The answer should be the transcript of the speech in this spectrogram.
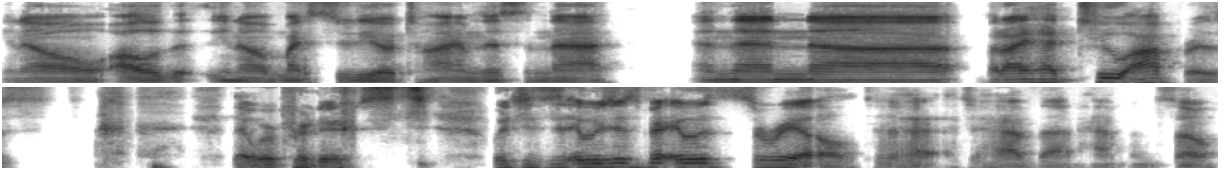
you know, all of the, you know, my studio time, this and that. And then, uh, but I had two operas that were produced, which is it was just it was surreal to ha- to have that happen. So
